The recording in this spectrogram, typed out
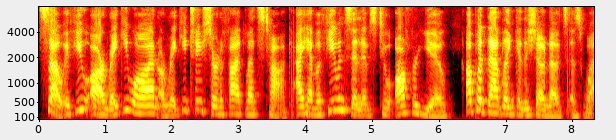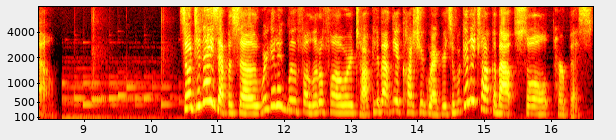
So if you are Reiki 1 or Reiki 2 certified, let's talk. I have a few incentives to offer you. I'll put that link in the show notes as well. So, in today's episode, we're going to move a little forward talking about the Akashic Records, and we're going to talk about soul purpose.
